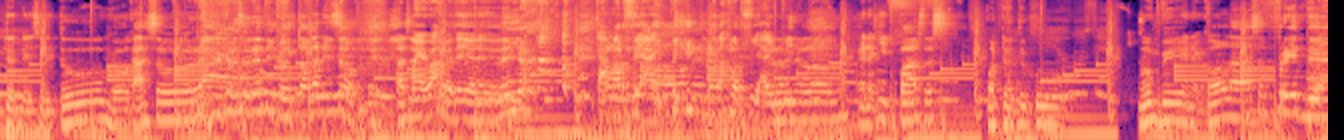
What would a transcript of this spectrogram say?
tidur di situ nggawa kasur. Nah, kasurnya digotong kan iso mewah berarti ya. Iya. Kamar VIP kamar VIP enak kipas terus podo tuku ngombe enak cola sprint ya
